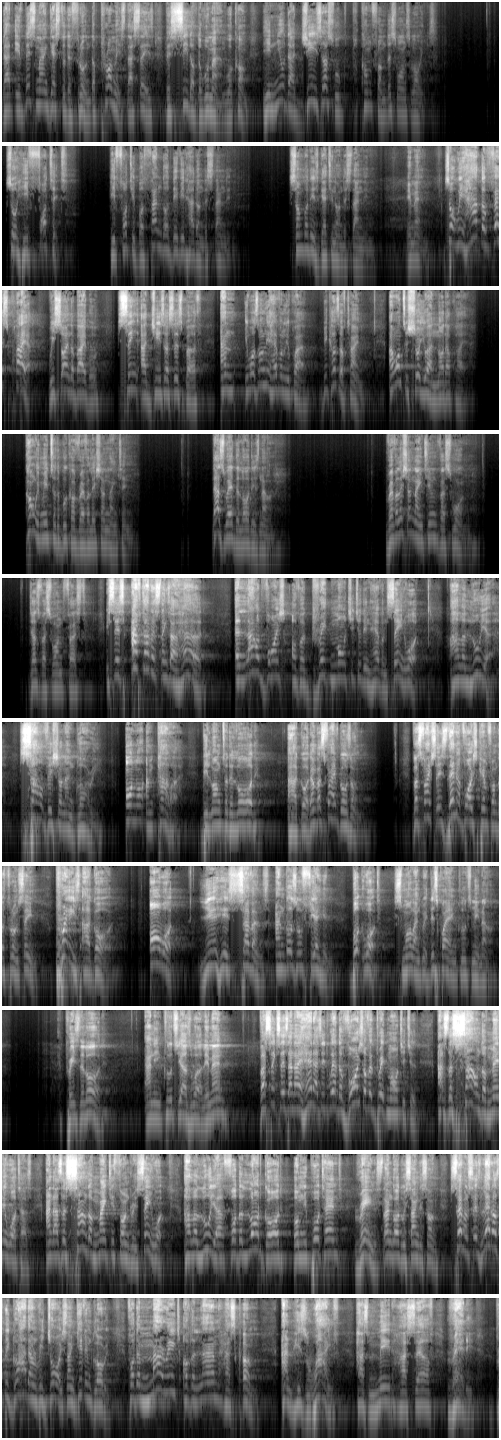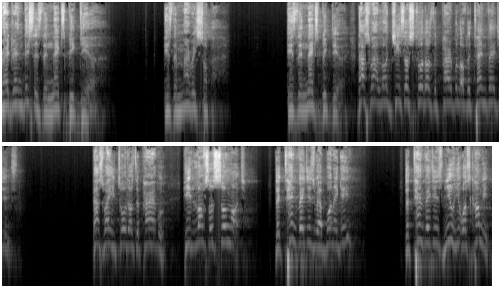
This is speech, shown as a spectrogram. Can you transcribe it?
that if this man gets to the throne, the promise that says the seed of the woman will come, he knew that Jesus will come from this one's loins. So he fought it. He fought it, but thank God David had understanding. Somebody is getting understanding. Amen. So we had the first choir we saw in the Bible sing at Jesus' birth, and it was only heavenly choir because of time. I want to show you another choir. Come with me to the book of Revelation 19. That's where the Lord is now. Revelation 19, verse 1. Just verse 1 first. It says, After these things I heard a loud voice of a great multitude in heaven saying, What? Hallelujah. Salvation and glory, honor and power belong to the Lord our God. And verse 5 goes on. Verse 5 says, Then a voice came from the throne saying, Praise our God, all what? Ye his servants and those who fear him, both what? Small and great. This choir includes me now. Praise the Lord. And includes you as well. Amen. Verse 6 says, And I heard as it were the voice of a great multitude, as the sound of many waters, and as the sound of mighty thundering, saying what? Hallelujah, for the Lord God omnipotent reigns. Thank God we sang the song. 7 says, Let us be glad and rejoice and give him glory. For the marriage of the Lamb has come, and his wife has made herself ready. Brethren, this is the next big deal. Is the marriage supper. Is the next big deal. That's why Lord Jesus told us the parable of the ten virgins. That's why he told us the parable. He loves us so much. The ten virgins were born again. The ten virgins knew he was coming.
